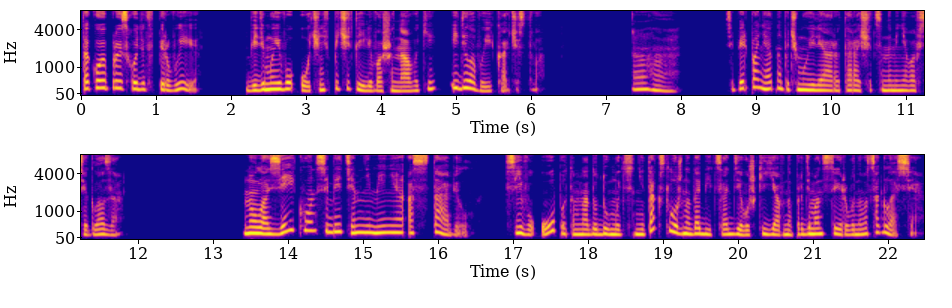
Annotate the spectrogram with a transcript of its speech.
«Такое происходит впервые. Видимо, его очень впечатлили ваши навыки и деловые качества». «Ага, теперь понятно, почему Илиара таращится на меня во все глаза». Но лазейку он себе, тем не менее, оставил. С его опытом, надо думать, не так сложно добиться от девушки явно продемонстрированного согласия.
